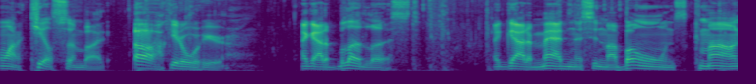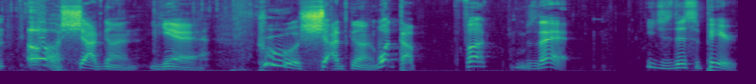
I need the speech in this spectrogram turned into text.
I want to kill somebody. Oh, get over here. I got a bloodlust. I got a madness in my bones. Come on. Oh, shotgun. Yeah. Ooh, shotgun. What the fuck was that? He just disappeared.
